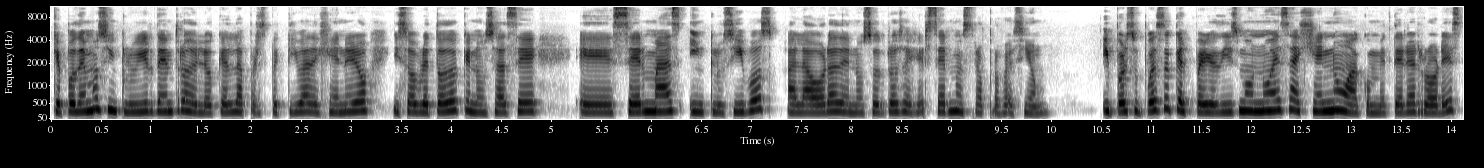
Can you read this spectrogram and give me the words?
que podemos incluir dentro de lo que es la perspectiva de género y sobre todo que nos hace eh, ser más inclusivos a la hora de nosotros ejercer nuestra profesión. Y por supuesto que el periodismo no es ajeno a cometer errores,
